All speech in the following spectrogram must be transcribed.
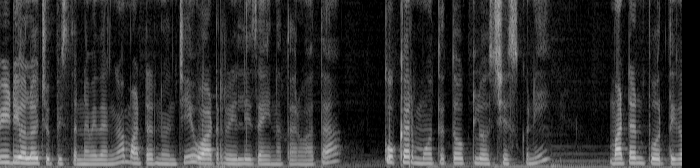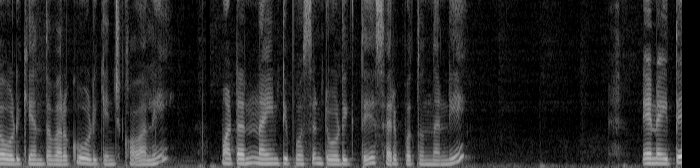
వీడియోలో చూపిస్తున్న విధంగా మటన్ నుంచి వాటర్ రిలీజ్ అయిన తర్వాత కుక్కర్ మూతతో క్లోజ్ చేసుకుని మటన్ పూర్తిగా ఉడికేంత వరకు ఉడికించుకోవాలి. మటన్ నైంటీ పర్సెంట్ ఉడికితే సరిపోతుందండి. నేనైతే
